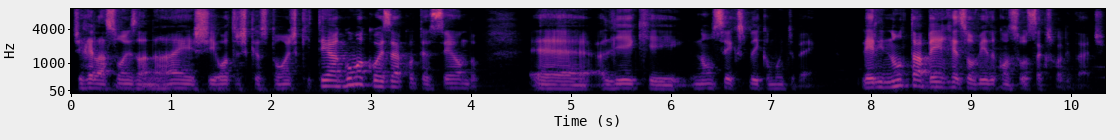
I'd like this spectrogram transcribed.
de relações anais e outras questões, que tem alguma coisa acontecendo é, ali que não se explica muito bem. Ele não está bem resolvido com a sua sexualidade.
